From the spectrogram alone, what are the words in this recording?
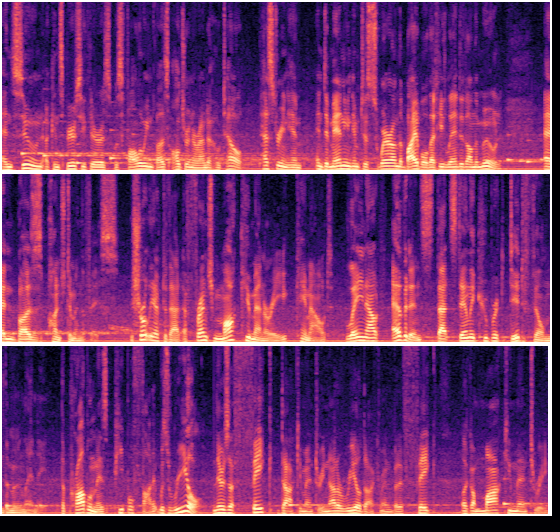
and soon a conspiracy theorist was following Buzz Aldrin around a hotel, pestering him and demanding him to swear on the Bible that he landed on the moon. And Buzz punched him in the face. Shortly after that, a French mockumentary came out laying out evidence that Stanley Kubrick did film the moon landing. The problem is, people thought it was real. There's a fake documentary, not a real documentary, but a fake, like a mockumentary,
